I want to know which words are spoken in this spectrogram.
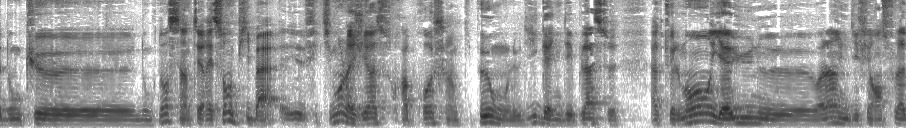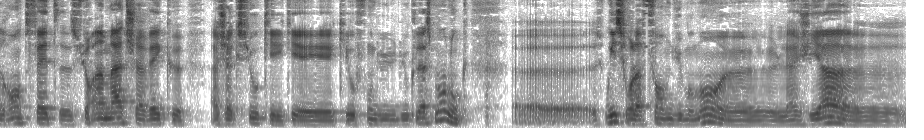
donc, donc non, c'est intéressant. Et puis, bah, effectivement, la GA se rapproche un petit peu. On le dit, gagne des places actuellement. Il y a eu une, euh, différence flagrante faite sur un match avec euh, Ajaccio qui est, au fond du, classement. Donc, euh, oui, sur la forme du moment, euh, la GIA euh,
